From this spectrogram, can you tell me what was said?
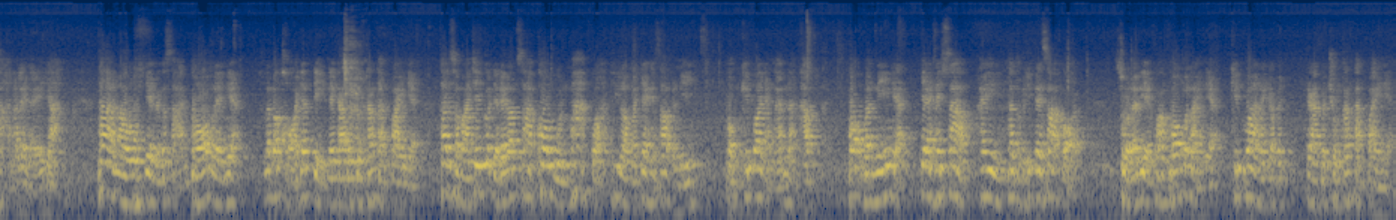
สารอะไรหลายอย่าง ถ้าเราเตรียมเอกสารพร้อมเลยเนี่ยแล้วมาขอยติในการประชุมครั้งถัดไปเนี่ยท่านสมาชิกก็จะได้รับทราบข้อมูลมากกว่าที่เรามาแจ้งให้ทราบวันนี้ ผมคิดว่าอย่างนั้นนะครับ เพราะวันนี้เนี่ยแจ้งให้ทราบให้ท่านสมาชิกได้ทราบก่อน ส่วนรายละเอียดความพร้อมเมื่อไหร่เนี่ยคิดว่าในการ การประชุมครั้งถัดไปเนี่ย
